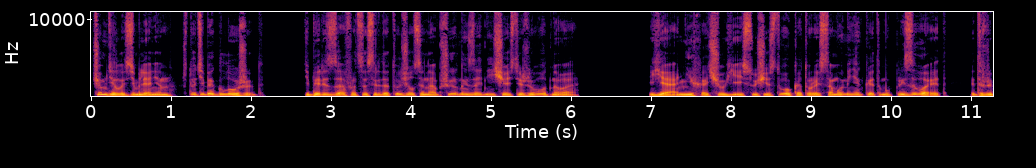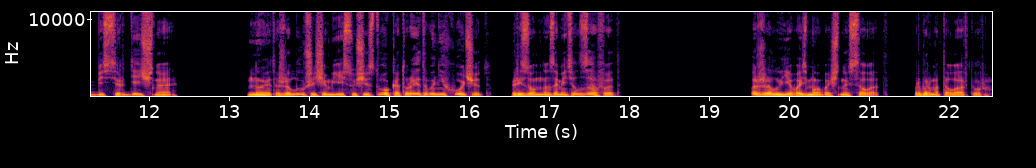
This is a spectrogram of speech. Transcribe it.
«В чем дело, землянин? Что тебя гложет?» Теперь Зафот сосредоточился на обширной задней части животного. Я не хочу есть существо, которое само меня к этому призывает. Это же бессердечно. Но это же лучше, чем есть существо, которое этого не хочет, резонно заметил Зафот. Пожалуй, я возьму овощной салат, пробормотал Артур.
